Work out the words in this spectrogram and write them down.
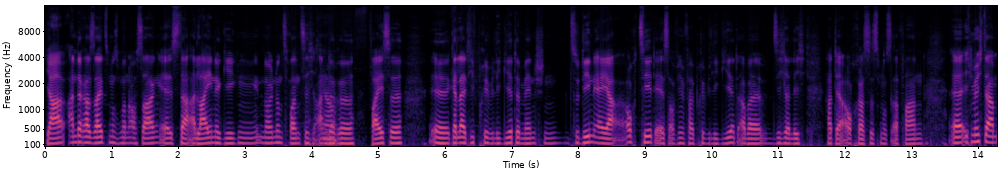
Ja, andererseits muss man auch sagen, er ist da alleine gegen 29 andere ja. weiße, äh, relativ privilegierte Menschen, zu denen er ja auch zählt. Er ist auf jeden Fall privilegiert, aber sicherlich hat er auch Rassismus erfahren. Äh, ich möchte am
